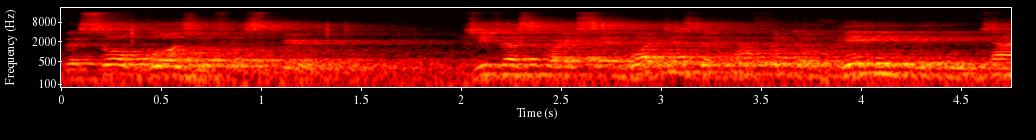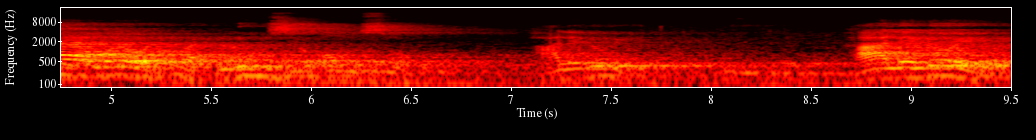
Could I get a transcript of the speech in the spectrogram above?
The soul goes with the spirit. Jesus Christ said, What is the profit of gaining the entire world but lose your own soul? Hallelujah. Hallelujah.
